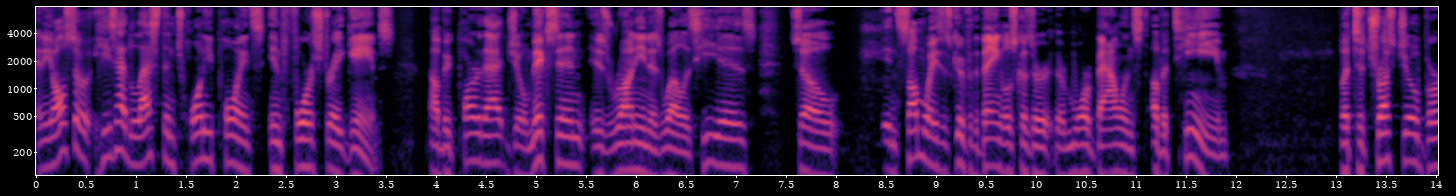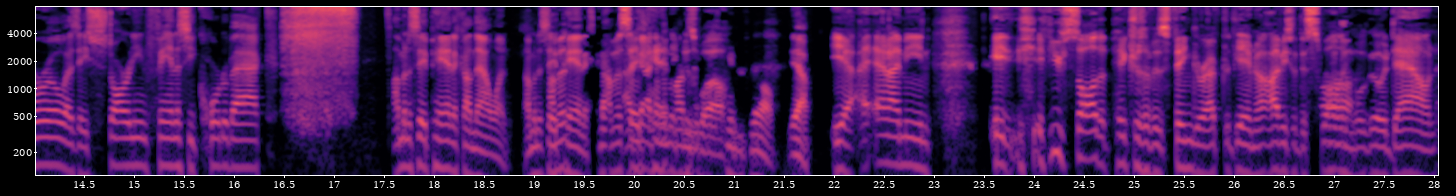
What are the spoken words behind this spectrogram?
And he also he's had less than 20 points in four straight games. A big part of that, Joe Mixon is running as well as he is. So, in some ways, it's good for the Bengals because they're they're more balanced of a team. But to trust Joe Burrow as a starting fantasy quarterback, I'm going to say panic on that one. I'm going to say I'm panic. I'm going to say panic as well. as well. Yeah. Yeah. And I mean, it, if you saw the pictures of his finger after the game, now obviously the swelling uh, will go down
